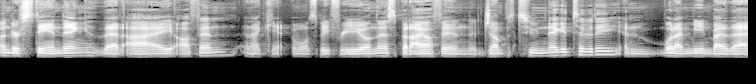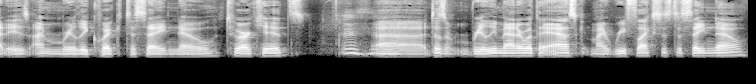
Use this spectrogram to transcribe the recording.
understanding that I often, and I can't, I won't speak for you on this, but I often jump to negativity. And what I mean by that is I'm really quick to say no to our kids. Uh, it doesn't really matter what they ask. My reflex is to say no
